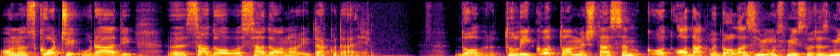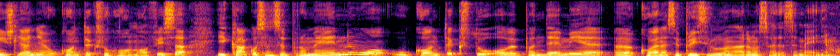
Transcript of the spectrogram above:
Ono, skoči, uradi, e, sad ovo, sad ono i tako dalje. Dobro, toliko o tome šta sam, od, odakle dolazim u smislu razmišljanja u kontekstu home office-a i kako sam se promenio u kontekstu ove pandemije e, koja nas je prisilila naravno sve da se menjamo.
